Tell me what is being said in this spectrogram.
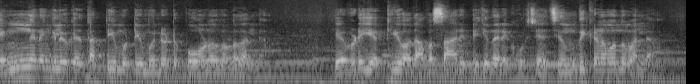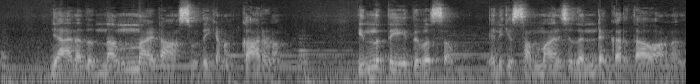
എങ്ങനെങ്കിലുമൊക്കെ തട്ടിമുട്ടി മുന്നോട്ട് പോകണമെന്നുള്ളതല്ല. എവിടെയൊക്കെയോ അത് അവസാനിപ്പിക്കുന്നതിനെ കുറിച്ച് ഞാൻ ചിന്തിക്കണമെന്നുമല്ല. ഞാനത് നന്നായിട്ട് ആസ്വദിക്കണം. കാരണം ഇന്നത്തെ ഈ ദിവസം എനിക്ക് സമ്മാനിച്ചത് എന്റെ കർത്താവാണ്.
